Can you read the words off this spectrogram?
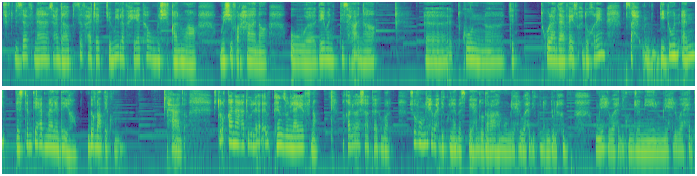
شفت بزاف ناس عندها بزاف حاجات جميلة في حياتها ومشي قانوعة ومشي فرحانة ودايما تسعى أنها آه، تكون تكون عندها عفايس واحد أخرين بصح بدون أن تستمتع بما لديها. دوك نعطيكم حاجة. شتو القناعة كنز لا يفنى؟ ما قالوهاش هكاك برك شوفوا مليح الواحد يكون لاباس بيه عنده دراهم ومليح الواحد يكون عنده الحب ومليح الواحد يكون جميل ومليح الواحد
